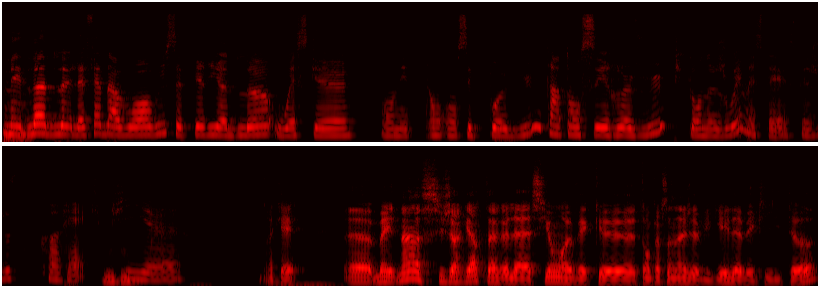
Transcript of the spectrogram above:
Mais Mhm. là, le, le fait d'avoir eu cette période-là où est-ce que on est, on, on s'est pas vu, quand on s'est revu, puis qu'on a joué, mais c'était, c'était juste correct. Mhm. Puis, euh, OK. Euh, maintenant, si je regarde ta relation avec euh, ton personnage Abigail, avec Lita,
